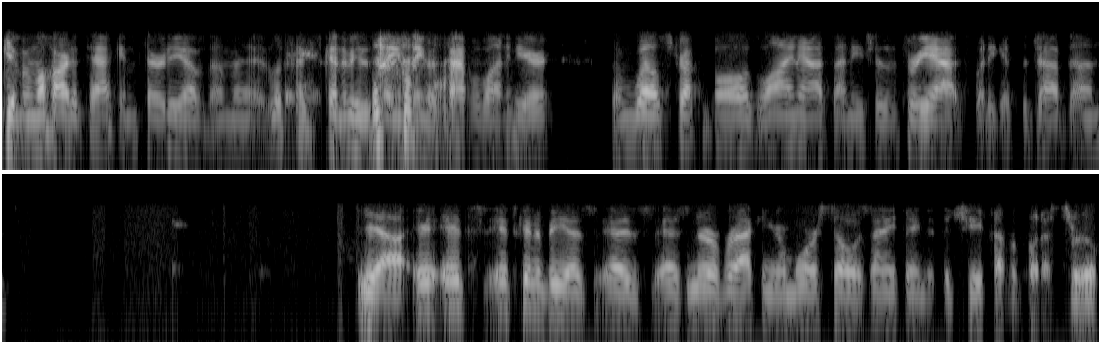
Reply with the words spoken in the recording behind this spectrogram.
give him a heart attack in 30 of them. And it looks like it's going to be the same thing with Papelbon here. Some well struck balls, line outs on each of the three outs, but he gets the job done. Yeah, it, it's it's going to be as as as nerve wracking or more so as anything that the Chief ever put us through.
